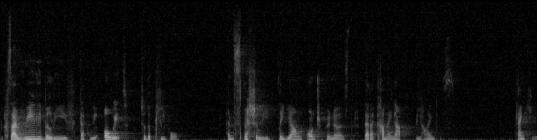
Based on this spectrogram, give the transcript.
Because I really believe that we owe it to the people, and especially the young entrepreneurs that are coming up behind us. Thank you.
